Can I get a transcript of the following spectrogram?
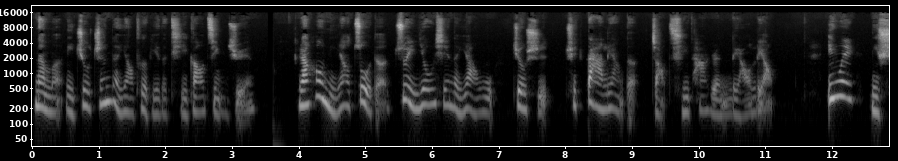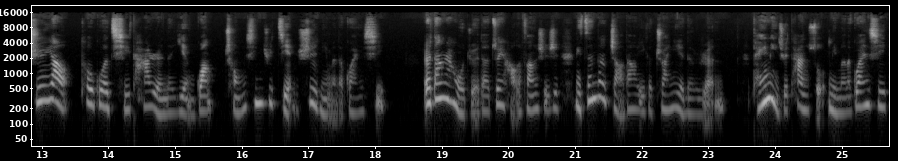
那么你就真的要特别的提高警觉。然后你要做的最优先的药物，就是去大量的找其他人聊聊，因为你需要透过其他人的眼光重新去检视你们的关系。而当然，我觉得最好的方式是你真的找到一个专业的人陪你去探索你们的关系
